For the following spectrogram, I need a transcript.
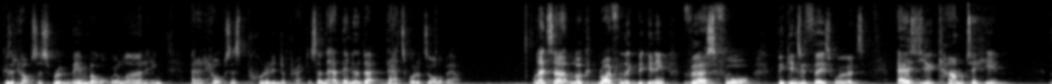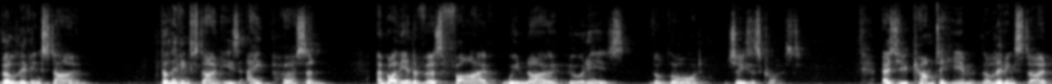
because it helps us remember what we're learning and it helps us put it into practice. And at the end of the day, that's what it's all about. Let's uh, look right from the beginning. Verse 4 begins with these words as you come to him, the living stone. The living stone is a person. And by the end of verse 5, we know who it is the Lord Jesus Christ. As you come to him, the living stone,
